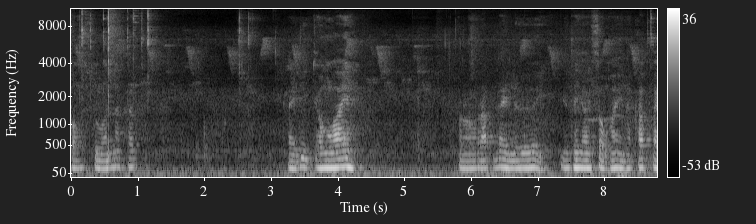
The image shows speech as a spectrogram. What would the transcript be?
ของสวนนะครับ ใครที่จองไว้ รอรับได้เลยเดี๋ยวทยอยส่งให้นะครับ ใคร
